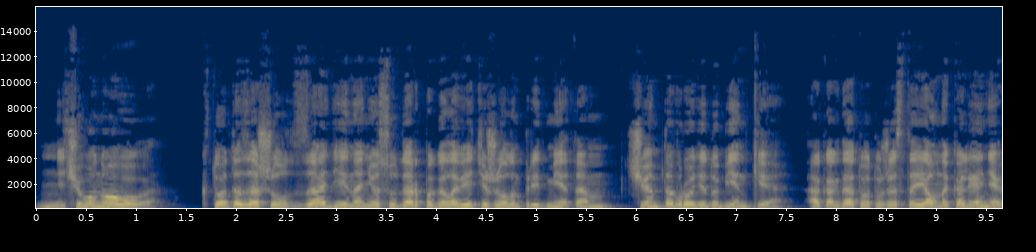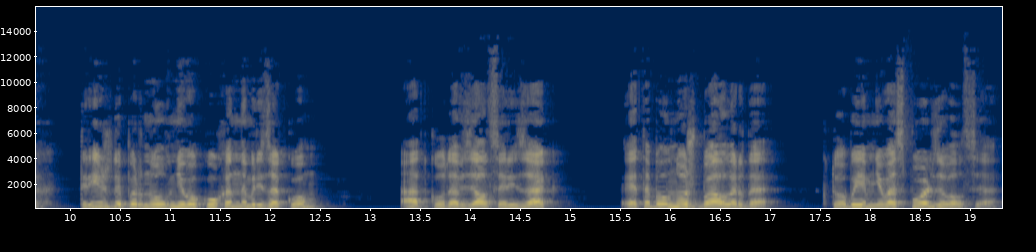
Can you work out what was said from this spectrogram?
Ничего нового. Кто-то зашел сзади и нанес удар по голове тяжелым предметом, чем-то вроде дубинки, а когда тот уже стоял на коленях, трижды пырнул в него кухонным резаком. Откуда взялся резак? Это был нож Балларда. Кто бы им не воспользовался,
